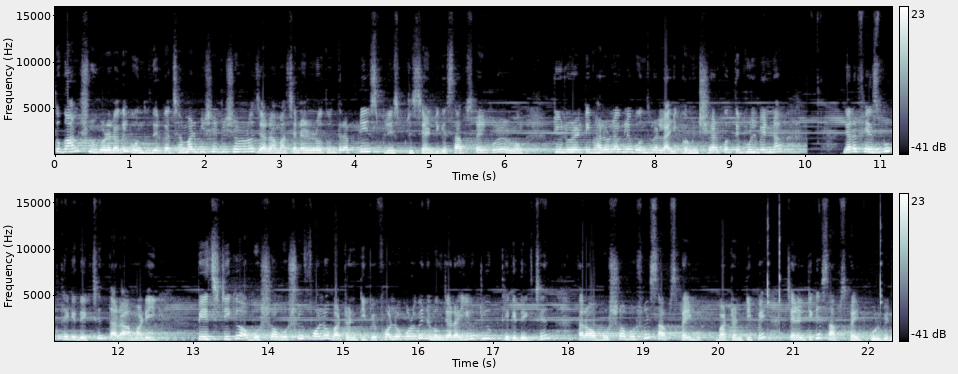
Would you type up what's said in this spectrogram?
তো গান শুরু করার আগে বন্ধুদের কাছে আমার বিশেষ বিষয় হলো যারা আমার চ্যানেলে নতুন, তারা প্লিজ প্লিজ প্লিজ চ্যানেলটিকে সাবস্ক্রাইব করুন এবং টিউটোরিয়ালটি ভালো লাগলে বন্ধুরা লাইক, কমেন্ট, শেয়ার করতে ভুলবেন না। যারা ফেসবুক থেকে দেখছেন, তারা আমার এই পেজটিকে অবশ্য অবশ্যই ফলো বাটন টিপে ফলো করবেন এবং যারা ইউটিউব থেকে দেখছেন, তারা অবশ্য অবশ্যই সাবস্ক্রাইব বাটন টিপে চ্যানেলটিকে সাবস্ক্রাইব করবেন।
